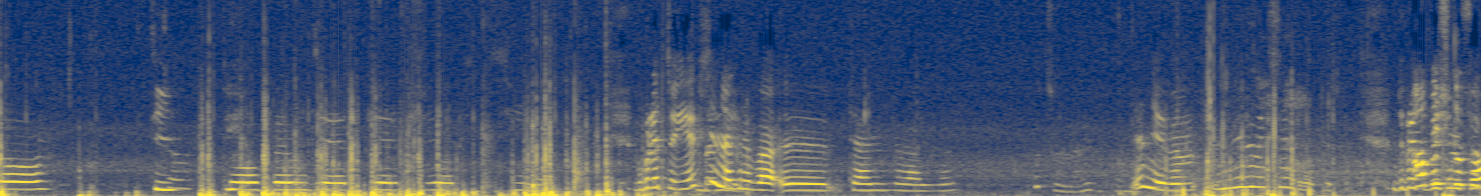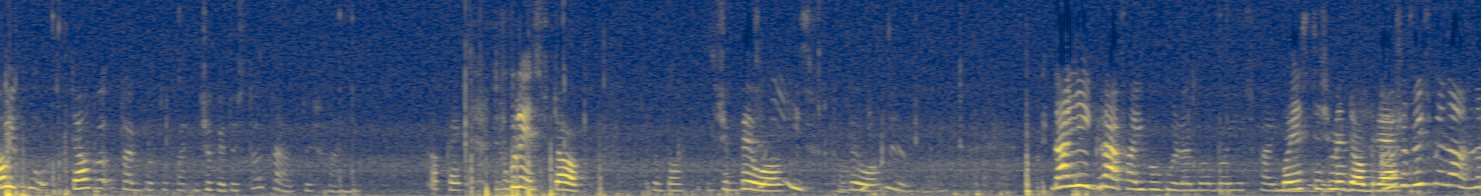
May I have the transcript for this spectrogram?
To... To będzie pierwszy odcinek. W ogóle to jak się nagrywa y, ten live? Po co live? Ja nie wiem. Nie wiem jak się nagrywa po prostu. Dobra, A to weź to bierzemy to? sobie. To? Bo, tak, bo to fajnie. Czekaj, to jest to? Tak, to jest fajnie. Okej. To w ogóle jest w top. Chyba. Znaczy było. To nie jest w to. Było. Nie było. Daj jej grafa i w ogóle, bo, bo jest fajnie. Bo jesteśmy A dobre. może wejdźmy na, na,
